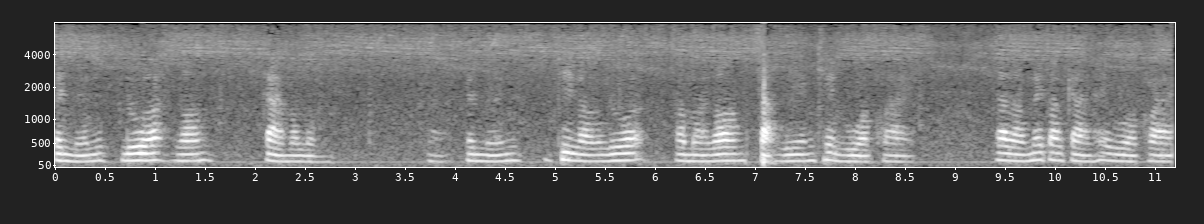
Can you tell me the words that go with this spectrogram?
เป็นเหมือนรั้วล้อมการอารมณ์เป็นเหมือนที่เรารั้ว เอามาล้อมสัตว์เลี้ยงเช่นวัวควาย ถ้าเราไม่ต้องการให้วัวควาย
